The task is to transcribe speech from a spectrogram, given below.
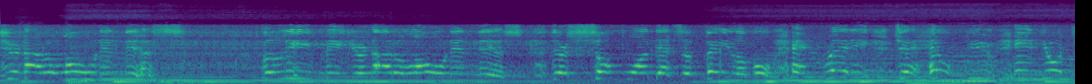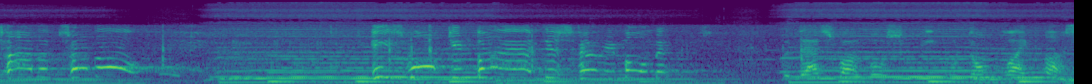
You're not alone in this. Believe me, you're not alone in this. There's someone that's available and ready to help you in your time of trouble. He's walking by at this very moment. But that's why most people don't like us.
